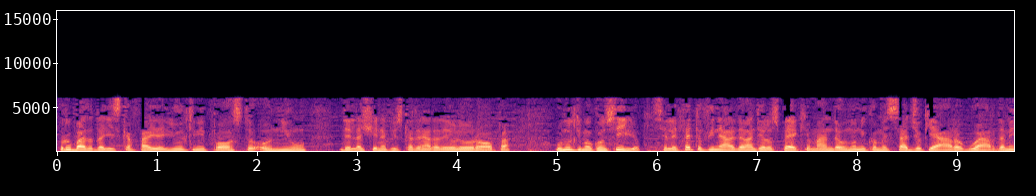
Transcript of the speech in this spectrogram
rubato dagli scaffali degli ultimi post o new della scena più scatenata dell'Europa. Un ultimo consiglio, se l'effetto finale davanti allo specchio manda un unico messaggio chiaro, guardami,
